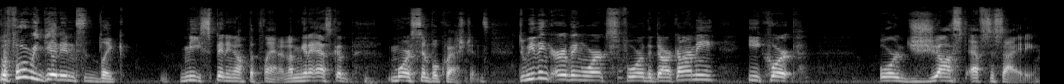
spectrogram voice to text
before we get into like me spinning off the planet, I'm going to ask a more simple questions. Do we think Irving works for the Dark Army, E Corp, or just F Society?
